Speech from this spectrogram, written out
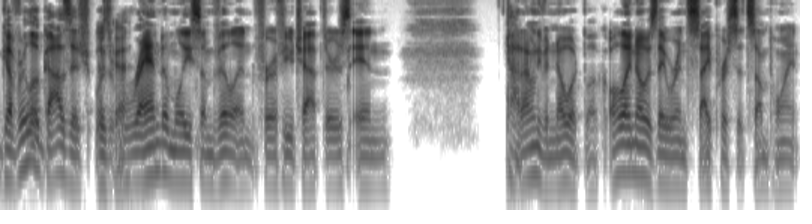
Gavrilo Gazic was Okay. randomly some villain for a few chapters in. God, I don't even know what book. All I know is they were in Cyprus at some point.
